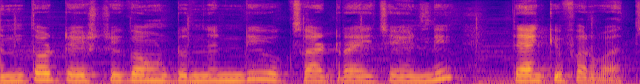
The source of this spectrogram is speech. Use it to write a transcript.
ఎంతో టేస్టీగా ఉంటుందండి. ఒకసారి ట్రై చేయండి. Thank you for watching.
